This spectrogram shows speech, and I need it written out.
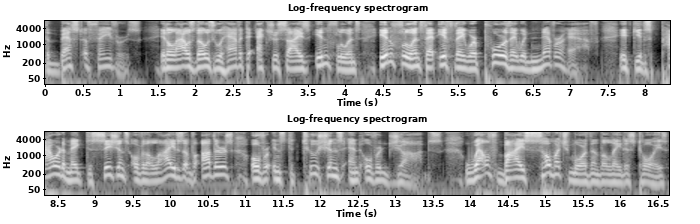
the best of favors. It allows those who have it to exercise influence, influence that if they were poor, they would never have. It gives power to make decisions over the lives of others, over institutions, and over jobs. Wealth buys so much more than the latest toys.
